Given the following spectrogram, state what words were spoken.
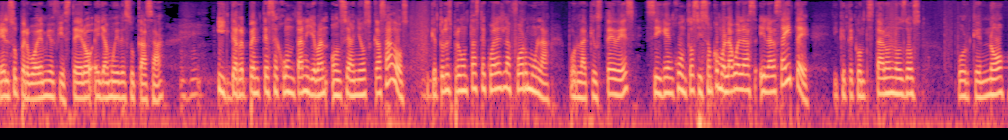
él súper bohemio y fiestero, ella muy de su casa, y de repente se juntan y llevan 11 años casados, y que tú les preguntaste cuál es la fórmula por la que ustedes siguen juntos y son como el agua y el ace- y el aceite, y que te contestaron los dos, porque no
